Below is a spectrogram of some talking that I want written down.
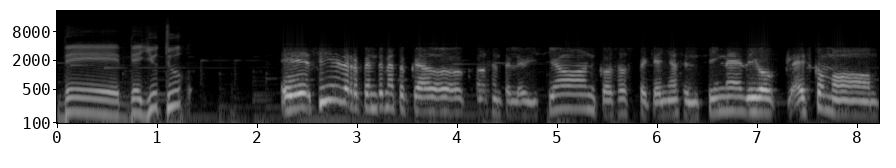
de, de YouTube? Eh, sí, de repente me ha tocado cosas en televisión, cosas pequeñas en cine. Digo, es como,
